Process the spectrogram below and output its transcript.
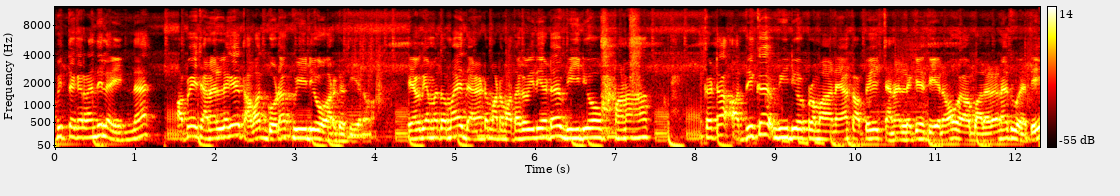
අපිත් එක රැඳිලා ඉන්න අපේ චැනල්ලගේ තවත් ගොඩක් වීඩියෝ වර්ග තියෙනවා. ඒවගේම තමයි දැනට මට මතක විදියට වීඩියෝ පණහක් කට අධික වීඩියෝ ප්‍රමාණයක් අපේ චැනල් එකේ තියෙනවා. ඔයා බලල නැතු ඇති.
